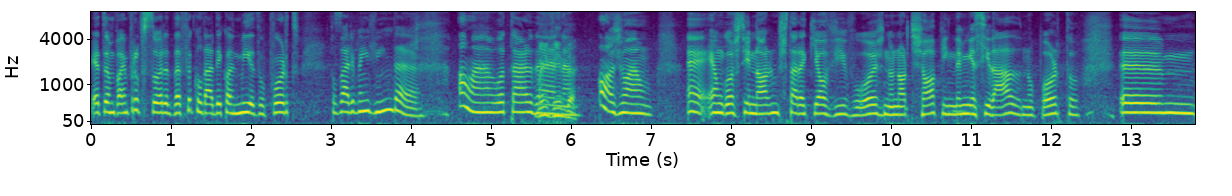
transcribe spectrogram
é também professora da Faculdade de Economia do Porto. Rosário, bem-vinda. Olá, boa tarde, Ana. Olá, João. É, é, um gosto enorme estar aqui ao vivo hoje no Norte Shopping, da minha cidade, no Porto. Um,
